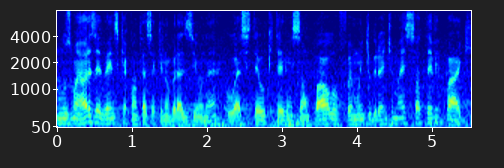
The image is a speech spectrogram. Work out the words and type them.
um dos maiores eventos que acontece aqui no Brasil, né? O STU que teve em São Paulo foi muito grande, mas só teve parque.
